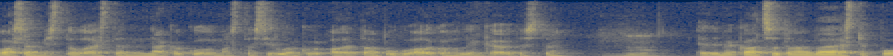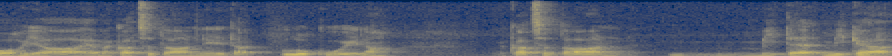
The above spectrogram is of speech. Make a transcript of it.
vasemmistolaisten näkökulmasta silloin, kun aletaan puhua alkoholin käytöstä. Mm. Eli me katsotaan väestöpohjaa ja me katsotaan niitä lukuina. Me katsotaan, miten, mikä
